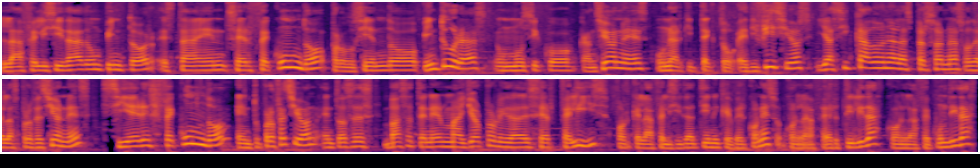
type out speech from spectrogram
La felicidad de un pintor está en ser fecundo, produciendo pinturas, un músico canciones, un arquitecto edificios y así cada una de las personas o de las profesiones. Si eres fecundo en tu profesión, entonces vas a tener mayor probabilidad de ser feliz porque la felicidad tiene que ver con eso, con la fertilidad, con la fecundidad.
